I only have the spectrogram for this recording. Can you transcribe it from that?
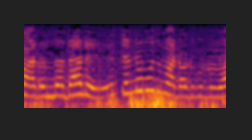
మాట ఉందా డాడీ? చిన్న మూతి మాట్లాడుకున్నా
